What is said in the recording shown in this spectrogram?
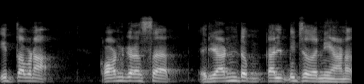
ഇത്തവണ കോൺഗ്രസ് രണ്ടും കൽപ്പിച്ചു തന്നെയാണ്.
